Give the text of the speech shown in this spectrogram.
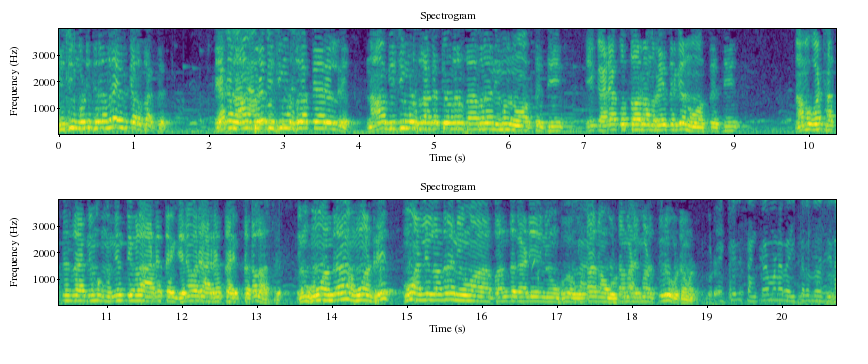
ಬಿಸಿ ಮುಟ್ಟಿಸಿರಿ ಅಂದ್ರೆ ಇದು ಕೆಲಸ ಆಗ್ತದೆ. ಯಾಕಂದ್ರೆ ನಾವು ಬರೀ ಬಿಸಿ ಮುಡ್ಸಲಾಕ್ ತಯಾರಿಲ್ರಿ ನಾವು ಬಿಸಿ ಮುಡ್ಸಲಾಕತ್ತೀವಿ ಅಂದ್ರೆ ಸಾಹೇಬ್ರ ನಿಮಗ್ ನೋವಾಗ್ತೈತಿ ಈ ಗಾಡ್ಯಾಗ ಕೂತವ್ರ ನಮ್ಮ ರೈತರಿಗೆ ನೋವು ಆಗ್ತೈತಿ. ನಮಗ್ ಒಟ್ಟು ಹತ್ತನೇ ತಾರೀಕು ನಿಮಗ್ ಮುಂದಿನ ತಿಂಗಳ ಆರನೇ ತಾರೀಕು ಜನವರಿ ಆರನೇ ತಾರೀಕು ತಗಲ್ಲ ಅಷ್ಟೇ ನಿಮ್ಗೆ ಹ್ಞೂ ಅಂದ್ರ ಹ್ಞೂ ಅನ್ರಿ. ಹ್ಞೂ ಅನ್ಲಿಲ್ಲ ಅಂದ್ರೆ ನೀವು ಬಂದ ಗಾಡಿ ನೀವು ಊಟ ನಾವು ಊಟ ಮಾಡಿ ಮಾಡ್ತೀವಿ ಊಟ ಮಾಡಿ ಸಂಕ್ರಮಣ ರೈತರ ದಿನ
